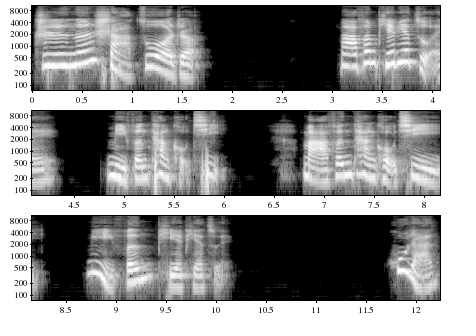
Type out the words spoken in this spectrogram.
只能傻坐着。”马蜂撇撇嘴，蜜蜂叹口气，马蜂叹口气，蜜蜂撇撇嘴。忽然，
